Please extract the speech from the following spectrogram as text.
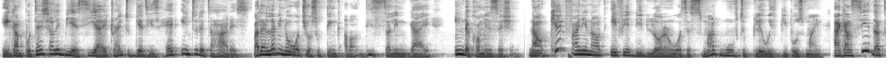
He can potentially be a CI trying to get his head into the Tejadas. But then let me know what you also think about this Salim guy in the comment section. Now, Cane finding out if he did Lauren was a smart move to play with people's mind. I can see that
